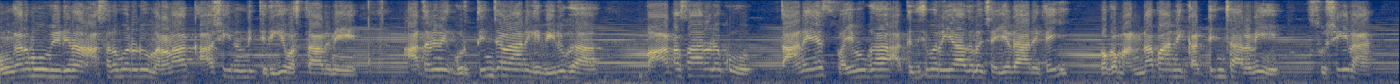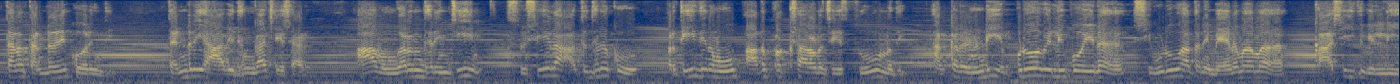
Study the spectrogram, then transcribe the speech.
ఉంగరము వీడిన అసలువరుడు మరలా కాశీ నుండి తిరిగి వస్తాడని అతనిని గుర్తించడానికి వీలుగా బాటసారులకు తానే స్వయముగా అతిథి మర్యాదలు చేయడానికై ఒక మండపాన్ని కట్టించాలని సుశీల తన తండ్రిని కోరింది. తండ్రి ఆ విధంగా చేశాడు. ఆ ఉంగరం ధరించి సుశీల అతిథులకు ప్రతిదినము పాదప్రక్షాళన చేస్తూ ఉన్నది. అక్కడ నుండి ఎప్పుడో వెళ్ళిపోయిన శివుడు అతని మేనమామ కాశీకి వెళ్ళి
